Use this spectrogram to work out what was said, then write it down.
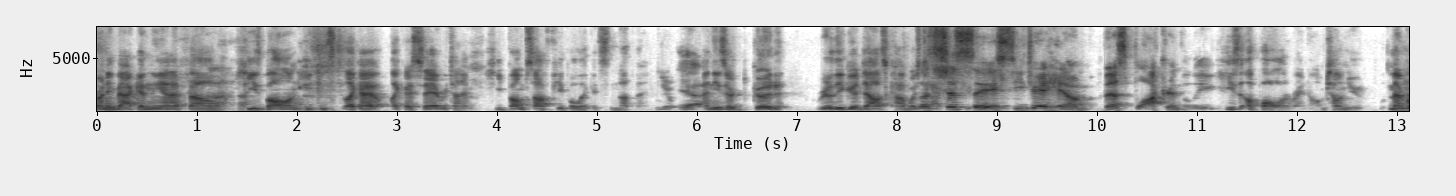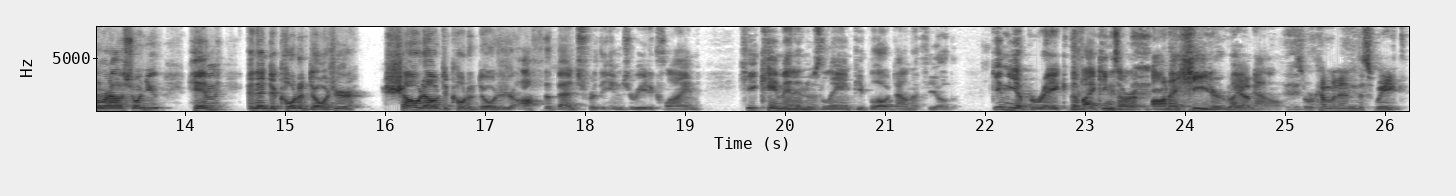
running back in the NFL. He's balling. He can like I like I say every time. He bumps off people like it's nothing. Yeah. And these are good, really good Dallas Cowboys. Let's just people. say CJ Ham, best blocker in the league. he's a baller right now. I'm telling you. Remember when I was showing you him and then Dakota Dozier? Shout out Dakota Dozier off the bench for the injury decline. He came in and was laying people out down the field. Give me a break. The Vikings are on a heater right Yep. now. So we're coming in this week.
